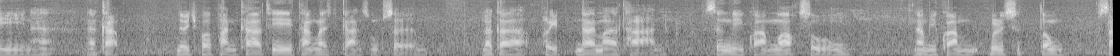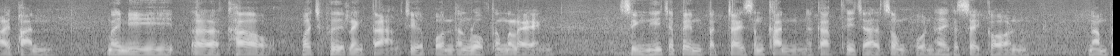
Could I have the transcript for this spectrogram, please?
ดีนะนะครับ โดยเฉพาะพันธุ์ข้าวที่ทางราชการส่งเสริม แล้วก็ผลิตได้มาตรฐาน ซึ่งมีความงอกสูงนะมีความบริสุทธิ์ตรงสายพันธุ์ ไม่มีข้าววัชพืชอะไรต่างๆเจือปนทั้งโรคทั้งแมลง สิ่งนี้จะเป็นปัจจัยสำคัญนะครับ ที่จะส่งผลให้เกษตรกรนำไป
